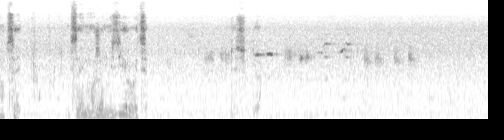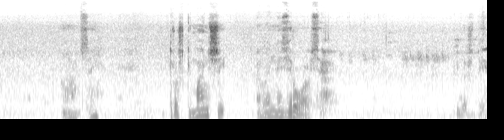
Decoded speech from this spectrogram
Ну, цей, цей може не зірветься. Іди сюди. А цей трошки менший, але не зірвався. Підожди.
